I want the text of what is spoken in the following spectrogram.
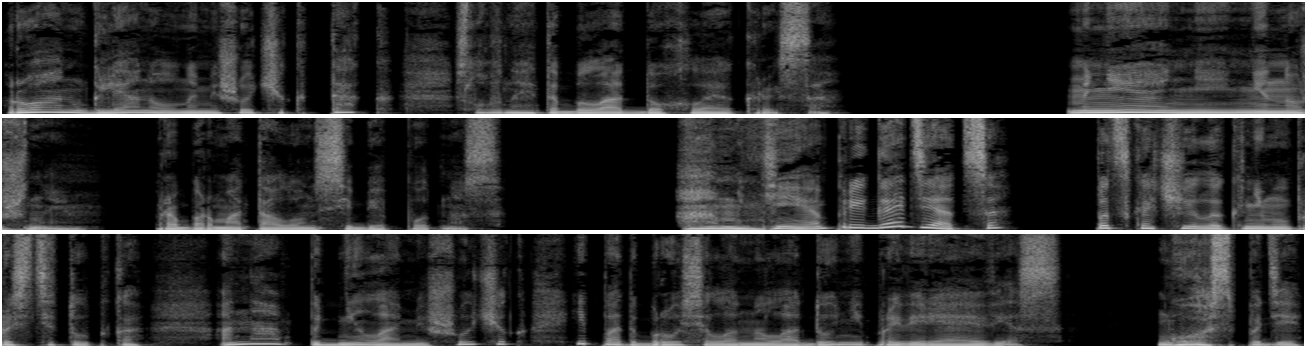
Руан глянул на мешочек так, словно это была дохлая крыса. «Мне они не нужны», — пробормотал он себе под нос. «А мне пригодятся», — подскочила к нему проститутка. Она подняла мешочек и подбросила на ладони, проверяя вес. Господи,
